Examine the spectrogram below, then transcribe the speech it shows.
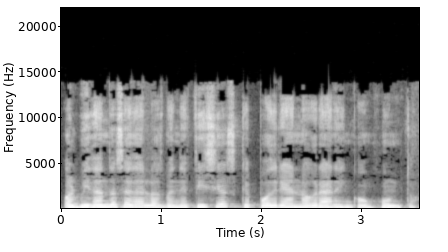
olvidándose de los beneficios que podrían lograr en conjunto.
